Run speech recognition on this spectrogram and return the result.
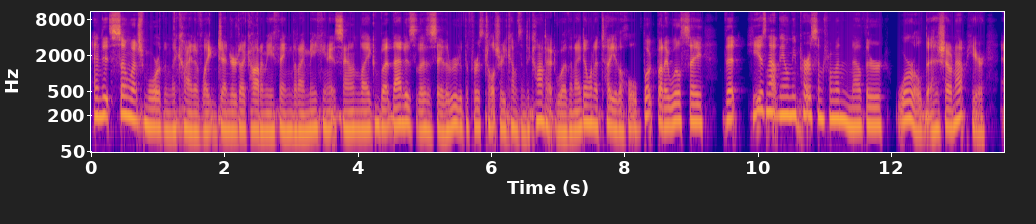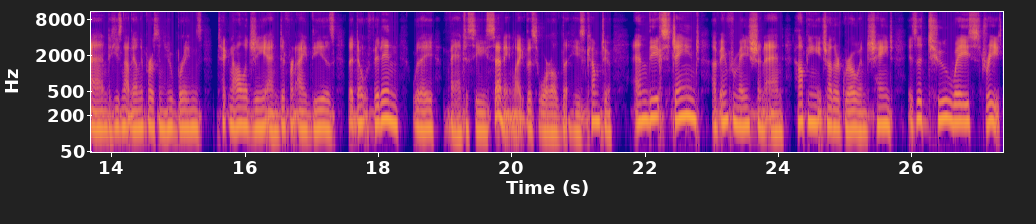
And it's so much more than the kind of like gender dichotomy thing that I'm making it sound like, but that is, as I say, the root of the first culture he comes into contact with. And I don't want to tell you the whole book, but I will say that he is not the only person from another world that has shown up here. And he's not the only person who brings technology and different ideas that don't fit in with a fantasy setting like this world that he's come to. And the exchange of information and helping each other grow and change is a two way street.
